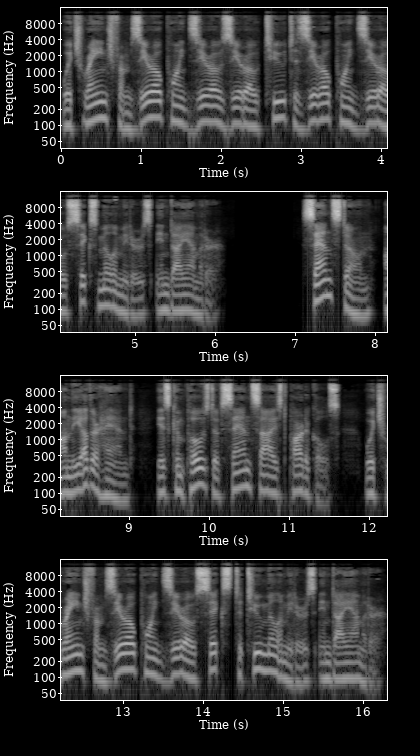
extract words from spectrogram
which range from 0.002 to 0.06 mm in diameter. Sandstone, on the other hand, is composed of sand-sized particles, which range from 0.06 to 2 mm in diameter.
